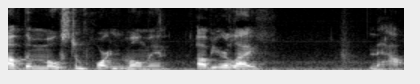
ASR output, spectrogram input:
of the most important moment of your life now.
